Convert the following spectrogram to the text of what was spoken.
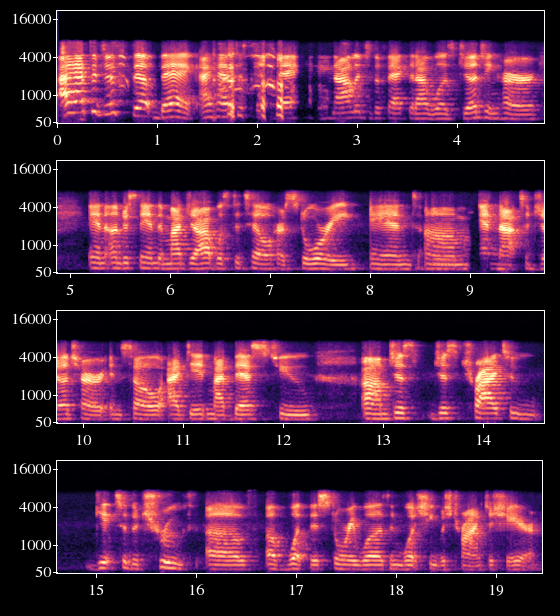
I had to just step back. I had to step back and acknowledge the fact that I was judging her and understand that my job was to tell her story and um, mm. and not to judge her. And so I did my best to um, just just try to get to the truth of of what this story was and what she was trying to share.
